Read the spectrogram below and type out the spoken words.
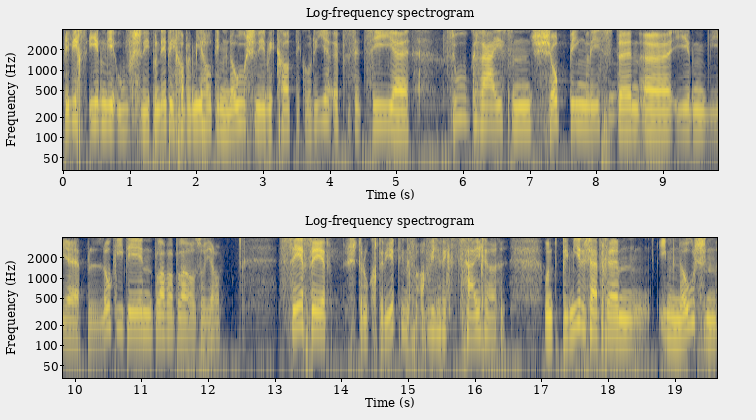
will ich es irgendwie aufschreiben. Und eben, ich habe bei mir halt im Notion irgendwie Kategorien, ob das jetzt sein, äh, Zugreisen, Shoppinglisten, äh, irgendwie Blogideen, bla bla bla, also ja, sehr, sehr strukturiert in Anführungszeichen. Und bei mir ist einfach ähm, im Notion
